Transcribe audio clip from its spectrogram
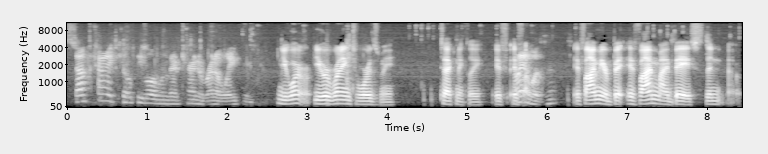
Stop trying to kill people when they're trying to run away from you. You weren't. You were running towards me, technically. If if no, I wasn't. if I'm your ba- if I'm my base, then uh,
